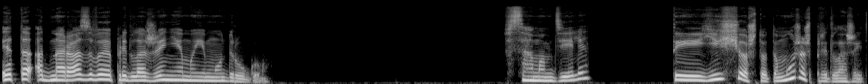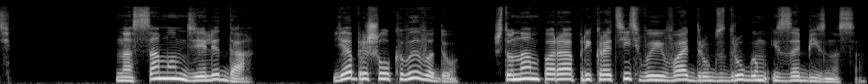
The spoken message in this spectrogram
Это одноразовое предложение моему другу. В самом деле? Ты еще что-то можешь предложить? На самом деле, да. Я пришел к выводу, что нам пора прекратить воевать друг с другом из-за бизнеса.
